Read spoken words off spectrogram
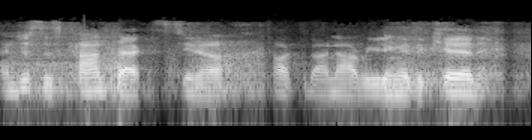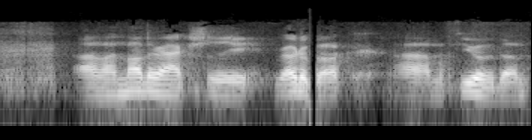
And just as context, you know, I talked about not reading as a kid. Uh, my mother actually wrote a book, um, a few of them,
